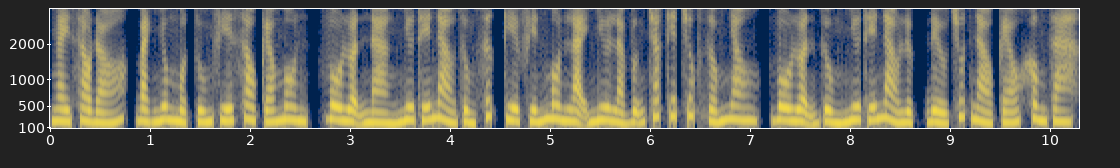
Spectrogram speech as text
Ngay sau đó, Bạch Nhung một túm phía sau kéo môn, vô luận nàng như thế nào dùng sức kia phiến môn lại như là vững chắc thiết trúc giống nhau, vô luận dùng như thế nào lực đều chút nào kéo không ra.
